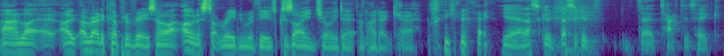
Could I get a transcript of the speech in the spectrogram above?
and like I, I read a couple of reviews, and I'm, like, I'm going to stop reading reviews because I enjoyed it and I don't care. you know? Yeah, that's good. That's a good uh, tack to take.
